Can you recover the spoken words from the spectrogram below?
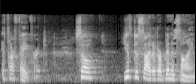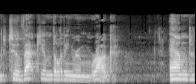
it's our favorite. So you've decided or been assigned to vacuum the living room rug and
